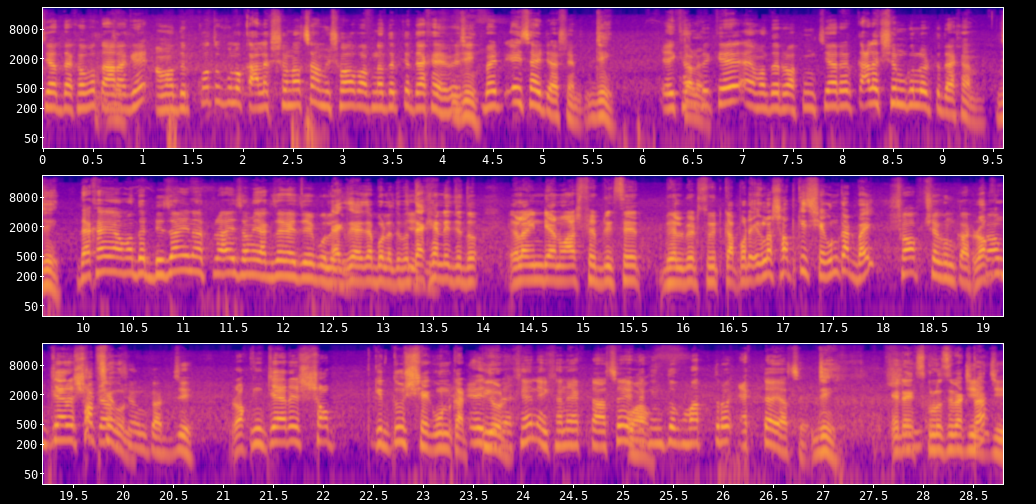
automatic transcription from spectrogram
চেয়ার দেখাবো। তার আগে আমাদের কতগুলো কালেকশন আছে আমি সব আপনাদেরকে দেখাই। বাট এই সাইডে আসেন। জি। এইখান থেকে আমাদের রকিং চেয়ারের কালেকশনগুলো একটু দেখান। জি। দেখাই আমাদের ডিজাইন আর প্রাইস আমি এক জায়গায় যেয়ে বলে এক জায়গায় বলে দেবো। দেখেন এই যে তো এগুলো ইন্ডিয়ান ওয়াশ ফেব্রিক্সের ভেলভেট সুইট কাপড় এগুলো সব কি সেগুন কাঠ ভাই? সব সেগুন কাঠ। রকিং চেয়ারের সব সেগুন। সেগুন। কাঠ জি। রকিং চেয়ারের সব কিন্তু সেগুন কাঠ পিওর দেখেন এখানে একটা আছে এটা কিন্তু মাত্র একটাই আছে। জি এটা এক্সক্লুসিভ জি একটা? জি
